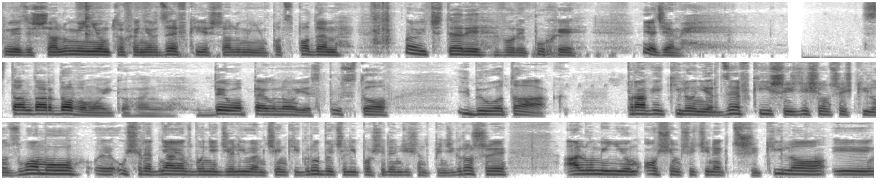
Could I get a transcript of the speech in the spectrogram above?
Tu jest jeszcze aluminium, trochę nierdzewki, jeszcze aluminium pod spodem. No i cztery wory puchy. Jedziemy. Standardowo, moi kochani. Było pełno, jest pusto i było tak. Prawie kilo nierdzewki, 66 kilo złomu, y, uśredniając, bo nie dzieliłem cienki gruby, czyli po 75 groszy. Aluminium 8,3 kg i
